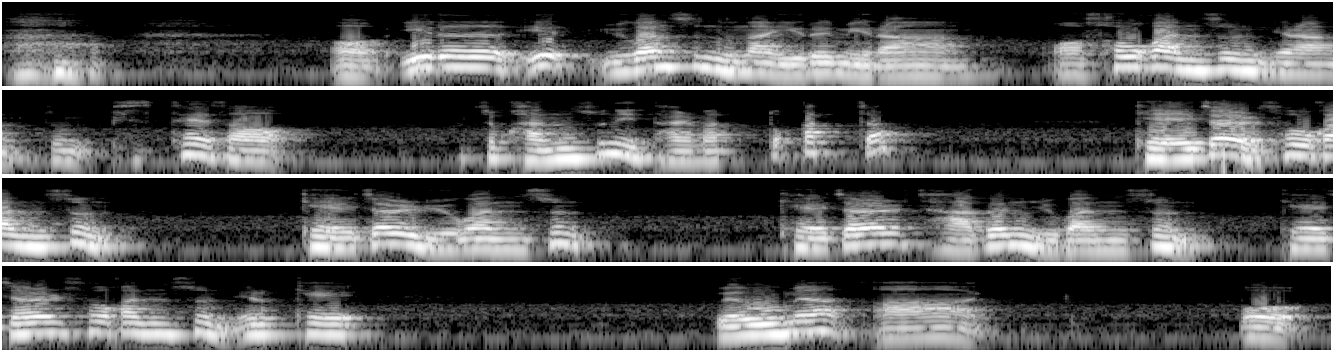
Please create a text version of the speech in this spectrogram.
어 이르 이- 유관순 누나 이름이랑 어, 소관순이랑 좀 비슷해서 관순이 닮아 똑같죠? 계절 소관순 계절 유관순 계절 작은 유관순 계절 소관순 이렇게 외우면 아 뭐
